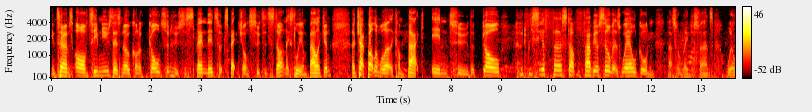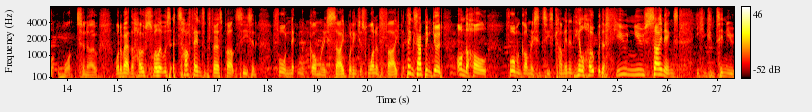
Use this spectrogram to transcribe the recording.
In terms of team news, there's no Connor Goldson who's suspended, so expect John Souttar to start next to Leon Balogun. Uh, Jack Butland will likely come back into the goal. Could we see a first start for Fabio Silva as well, Gordon? That's what Rangers fans will want to know. What about the hosts? Well, it was a tough end to the first part of the season for Nick Montgomery's side, winning just one of five, but things have been good on the whole for Montgomery since he's come in, and he'll hope with a few new signings he can continue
